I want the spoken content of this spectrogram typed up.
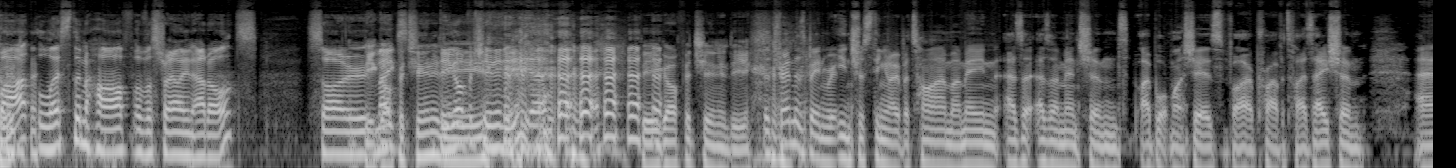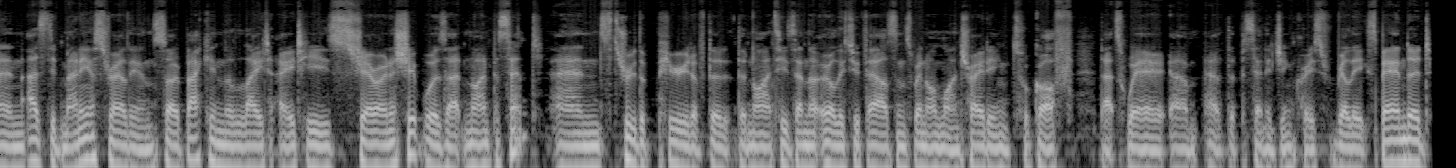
but less than half of Australian adults. So Big makes- opportunity. Big opportunity. Yeah. Big opportunity. The trend has been really interesting over time. I mean, as, as I mentioned, I bought my shares via privatization, and as did many Australians. So back in the late 80s, share ownership was at 9%. And through the period of the, the 90s and the early 2000s, when online trading took off, that's where um, uh, the percentage increase really expanded,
